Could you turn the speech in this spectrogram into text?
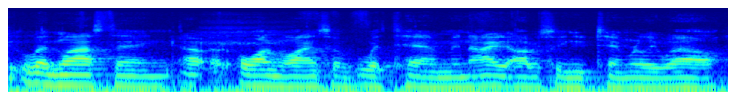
And last thing, uh, along the lines of with Tim, and I obviously knew Tim really well,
